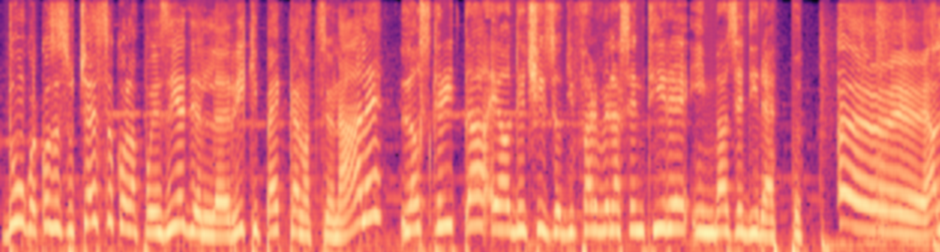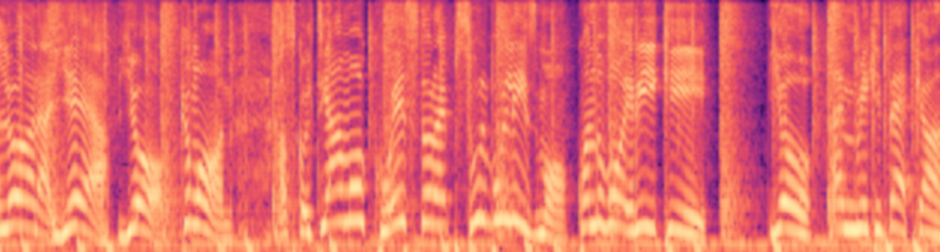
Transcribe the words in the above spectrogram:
Dunque, cosa è successo con la poesia del Ricky Pecca nazionale? L'ho scritta e ho deciso di farvela sentire in base di rap. Eh, allora, yeah, yo, come on. Ascoltiamo questo rap sul bullismo. Quando vuoi, Ricky. Yo, I'm Ricky Pecca.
